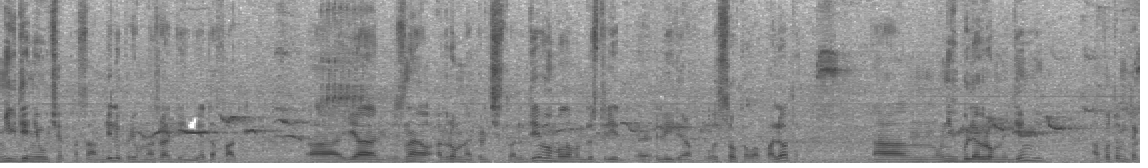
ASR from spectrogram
нигде не учат на самом деле приумножать деньги, это факт. А, Я знаю огромное количество людей в MLM-индустрии, э, лидеров высокого полета, А, у них были огромные деньги, а потом так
